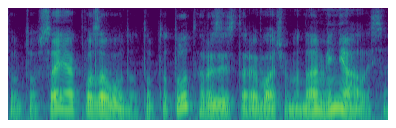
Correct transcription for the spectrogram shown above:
Тобто, все як по заводу. Тобто тут резистори бачимо, да, мінялися.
